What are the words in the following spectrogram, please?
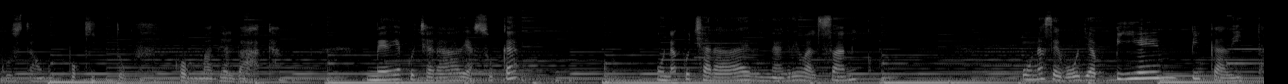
gusta un poquito con más de albahaca. Media cucharada de azúcar, una cucharada de vinagre balsámico, una cebolla bien picadita.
